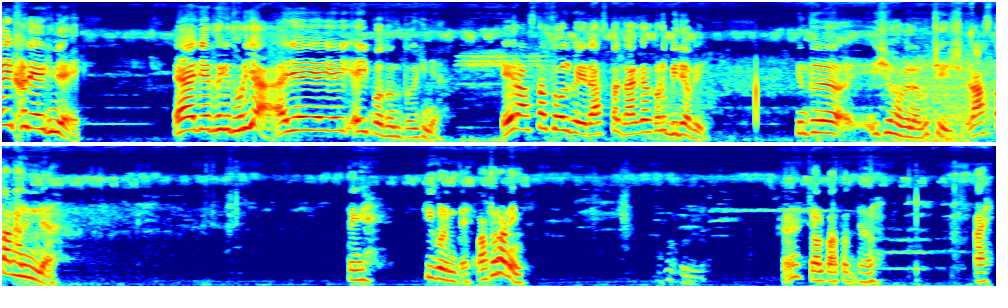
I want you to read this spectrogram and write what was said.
এই খালি এইখানে। এই যে এটা থেকে ধরিয়া, এই যে এই এই এই পর্যন্ত ওইখানে এই রাস্তা চলবে রাস্তা গাড় গাড় করে বিরাবে কিন্তু ইসে হবে না, বুঝছিস? রাস্তা ঢালিম না। কী করিম তাই পাথর আনিম? হ্যাঁ চল পাথর দেখ আয়।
